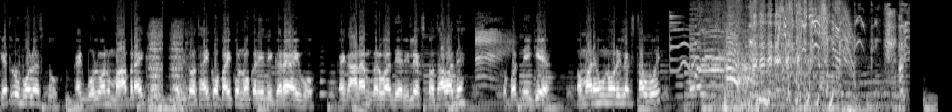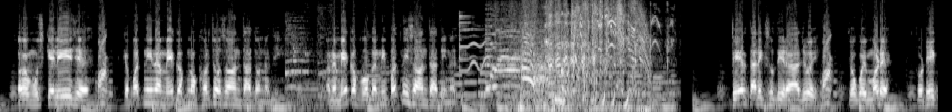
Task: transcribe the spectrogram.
કેટલું બોલસ તું? કંઈક બોલવાનું માપ રાખ. હજી તો થાયકો પાયકો નોકરીએથી ઘરે આવ્યો. કંઈક આરામ કરવા દે, રિલેક્સ તો થવા દે. તો પત્ની કે, અમારે હું નો રિલેક્સ થવું હોય? હવે મુશ્કેલી એ છે કે પત્નીના મેકઅપ નો ખર્ચો સહન થતો નથી અને મેકઅપ વગરની પત્ની સહન થતી નથી. તેર તારીખ સુધી રાહ જોઈ. જો કોઈ મળે, તો ઠીક.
